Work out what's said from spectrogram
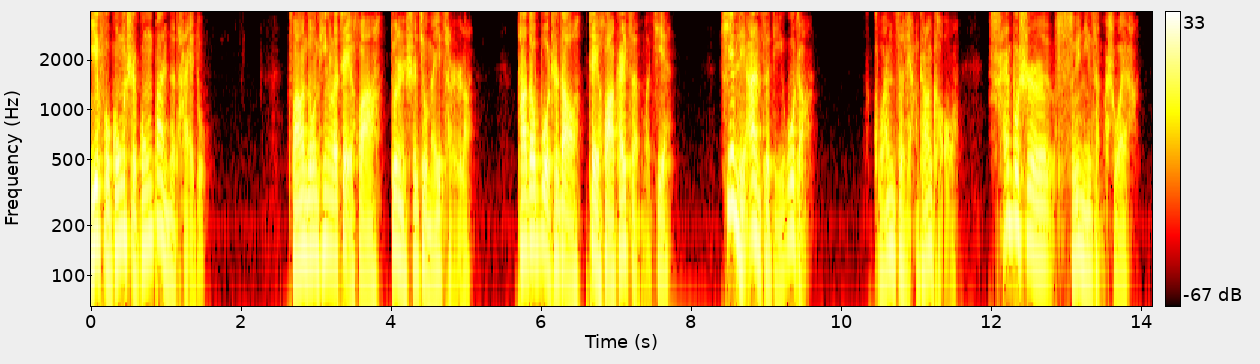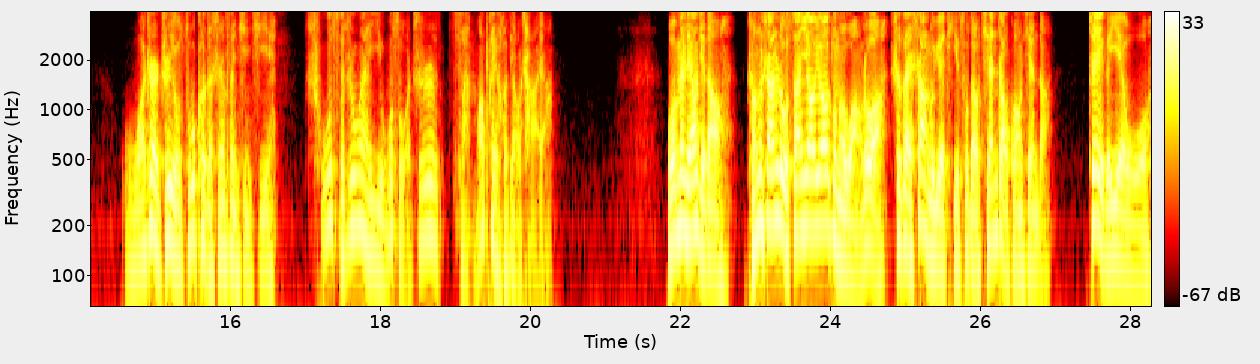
一副公事公办的态度，房东听了这话，顿时就没词儿了。他都不知道这话该怎么接，心里暗自嘀咕着：“官字两张口，还不是随你怎么说呀？我这只有租客的身份信息，除此之外一无所知，怎么配合调查呀？”我们了解到，城山路三幺幺栋的网络是在上个月提速到千兆光纤的。这个业务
